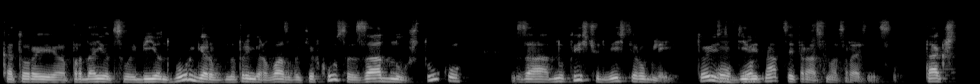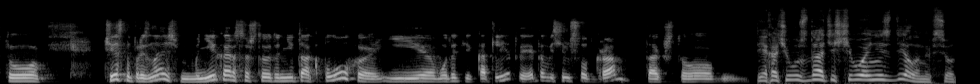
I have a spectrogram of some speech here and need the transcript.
который э, продает свой Beyond Burger, например, в азбуке вкуса, за одну штуку за 1200 рублей. То есть Ого. в 19 раз у нас разница. Так что, честно признаюсь, мне кажется, что это не так плохо. И вот эти котлеты, это 800 грамм. Так что... Я хочу узнать, из чего они сделаны все.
